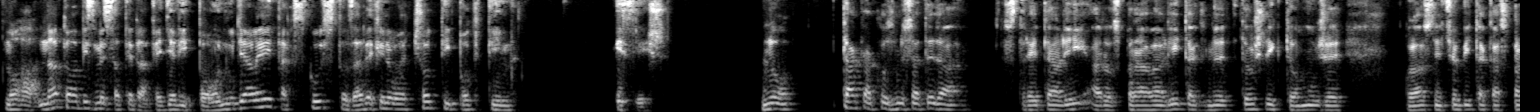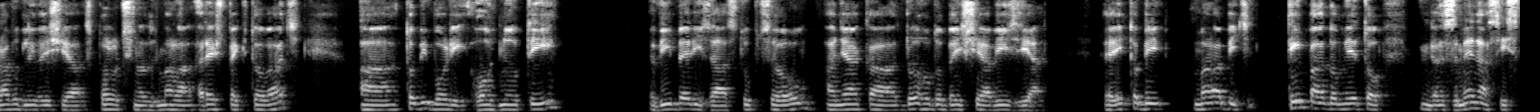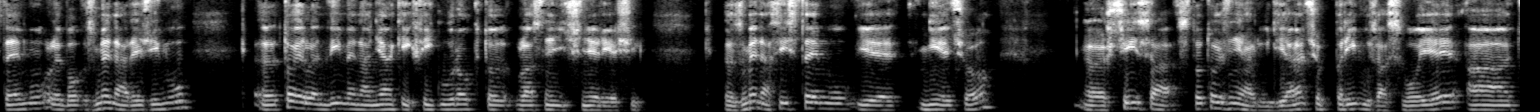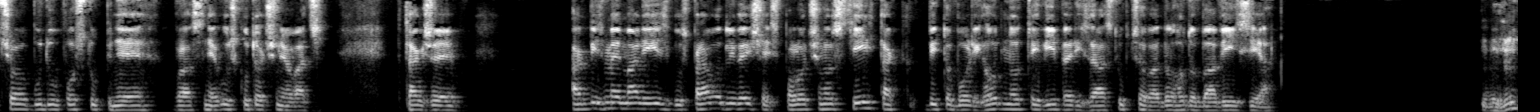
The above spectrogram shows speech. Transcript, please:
No a na to, aby sme sa teda vedeli pohnúť ďalej, tak skús to zadefinovať, čo ty pod tým myslíš. No, tak ako sme sa teda stretali a rozprávali, tak sme došli k tomu, že vlastne čo by taká spravodlivejšia spoločnosť mala rešpektovať a to by boli hodnoty, výbery zástupcov a nejaká dlhodobejšia vízia. Hej, to by mala byť, tým pádom je to zmena systému, lebo zmena režimu, e, to je len výmena nejakých figúrok, to vlastne nič nerieši. Zmena systému je niečo, e, s čím sa stotožnia ľudia, čo príjmu za svoje a čo budú postupne vlastne uskutočňovať. Takže ak by sme mali ísť ku spravodlivejšej spoločnosti, tak by to boli hodnoty, výbery zástupcov a dlhodobá vízia. Mm -hmm.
